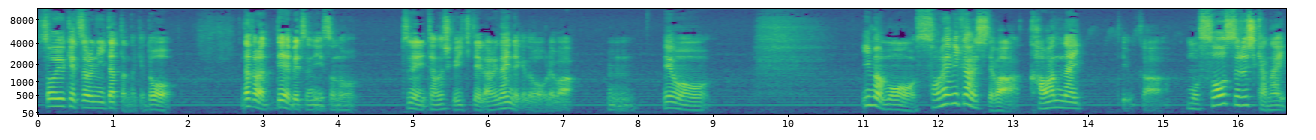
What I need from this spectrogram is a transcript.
そういう結論に至ったんだけど、だからって別にその、常に楽しく生きてられないんだけど、俺は。うん。でも、今もそれに関しては変わんないっていうか、もうそうするしかないっ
